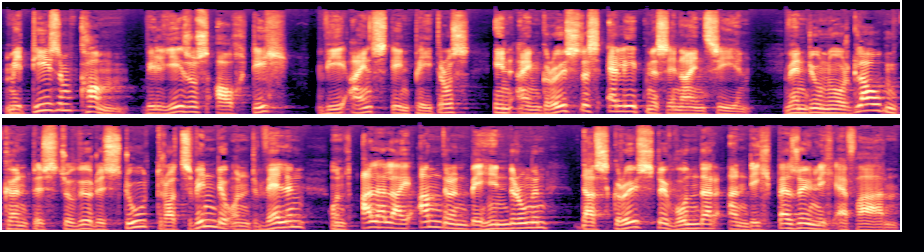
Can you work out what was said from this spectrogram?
Mit diesem Komm will Jesus auch dich, wie einst den Petrus, in ein größtes Erlebnis hineinziehen. Wenn du nur glauben könntest, so würdest du trotz Winde und Wellen und allerlei anderen Behinderungen das größte Wunder an dich persönlich erfahren.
